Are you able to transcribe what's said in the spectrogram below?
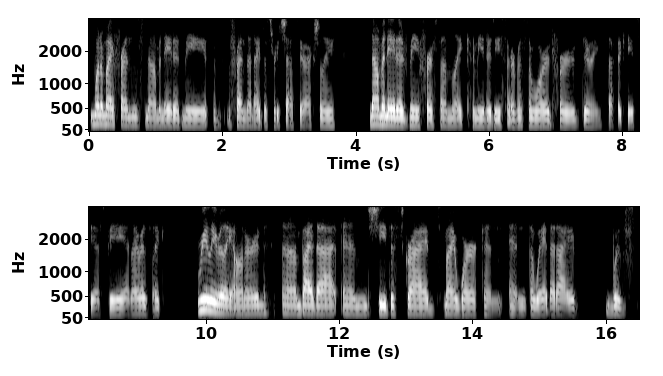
one of my friends nominated me, the friend that I just reached out to actually nominated me for some like community service award for doing stuff at KCSB, and I was like really really honored um, by that. And she described my work and and the way that I was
